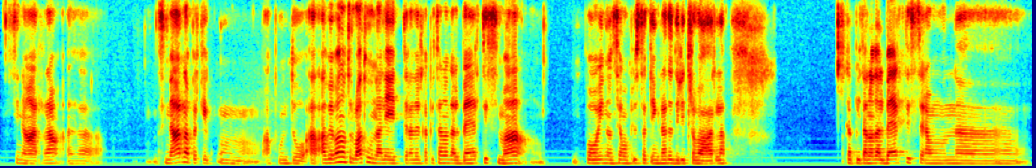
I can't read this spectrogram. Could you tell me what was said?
si narra, eh, si narra perché mm, appunto a- avevano trovato una lettera del capitano d'Albertis, ma poi non siamo più stati in grado di ritrovarla. Capitano d'Albertis era un, eh,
